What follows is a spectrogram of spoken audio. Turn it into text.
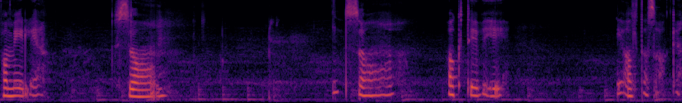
familie så Så aktiv i, i Alta-saken?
